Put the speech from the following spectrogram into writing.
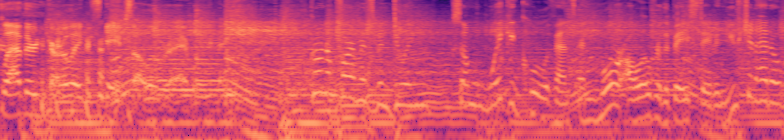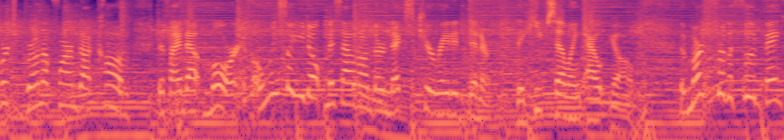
slathered garlic scapes all over everything. Grown Up Farm has been doing some wicked cool events and more all over the Bay State, and you should head over to grownupfarm.com to find out more, if only so you don't miss out on their next curated dinner. They keep selling out, y'all. The March for the Food Bank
